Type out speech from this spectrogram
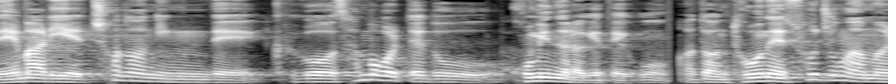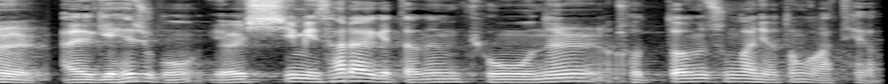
4마리에 천 원인데 그거 사 먹을 때도 고민을 하게 되고 어떤 돈의 소중함을 알게 해주고 열심히 살아야겠다는 교훈을 줬던 순간이었던 것 같아요.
